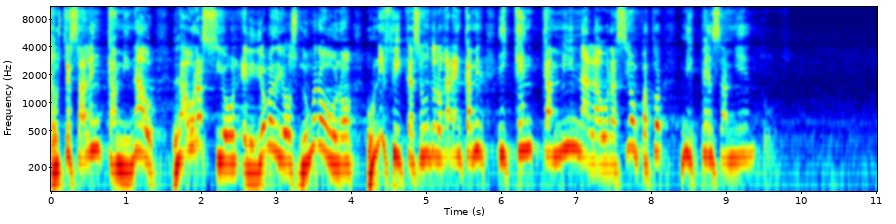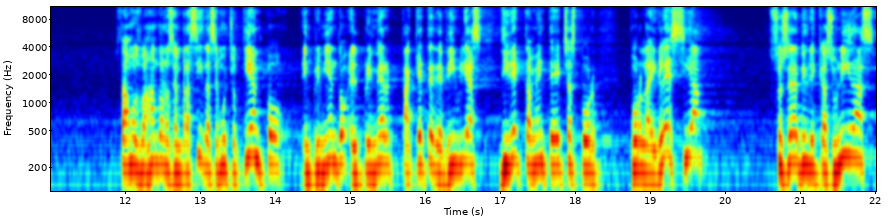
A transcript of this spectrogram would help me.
Ya usted sale encaminado. La oración, el idioma de Dios, número uno, unifica, segundo lugar, encamina. ¿Y qué encamina la oración, pastor? Mis pensamientos. Estábamos bajándonos en Brasil hace mucho tiempo, imprimiendo el primer paquete de Biblias directamente hechas por, por la iglesia, Sociedades Bíblicas Unidas.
